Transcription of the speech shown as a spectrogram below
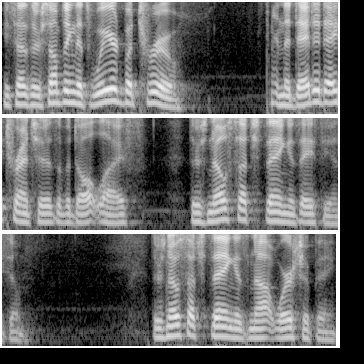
He says there's something that's weird but true. In the day to day trenches of adult life, there's no such thing as atheism. There's no such thing as not worshiping.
